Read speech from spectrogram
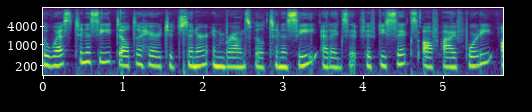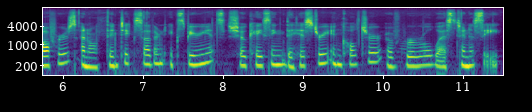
The West Tennessee Delta Heritage Center in Brownsville, Tennessee, at exit 56 off I 40, offers an authentic Southern experience showcasing the history and culture of rural West Tennessee.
